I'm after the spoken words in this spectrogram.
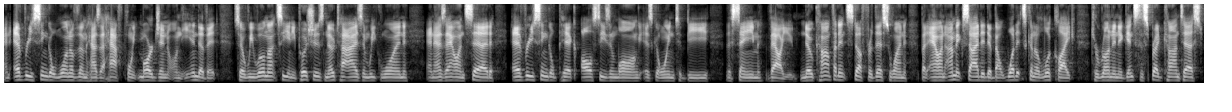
and every single one of them has a half point margin on the end of it. So we will not see any pushes, no ties in week one. And as Alan said, every single pick all season long is going to be the same value. No confidence stuff for this one, but Alan, I'm excited about what it's going to look like to run an against the spread contest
